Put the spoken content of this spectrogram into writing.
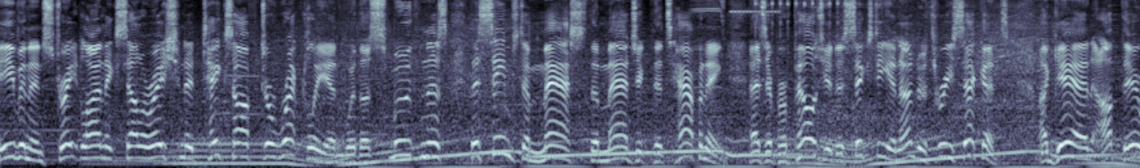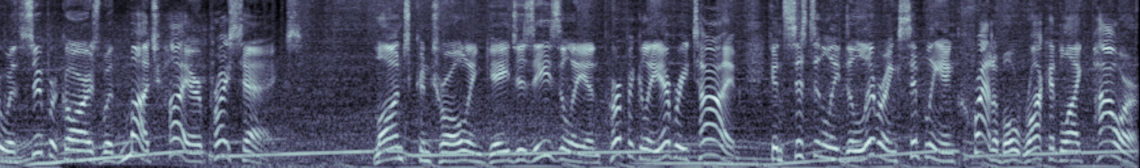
Even in straight line acceleration, it takes off directly and with a smoothness that seems to mask the magic that's happening as it propels you to 60 in under 3 seconds. Again, up there with supercars with much higher price tags. Launch control engages easily and perfectly every time, consistently delivering simply incredible rocket like power.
